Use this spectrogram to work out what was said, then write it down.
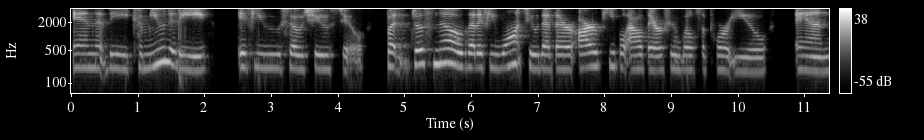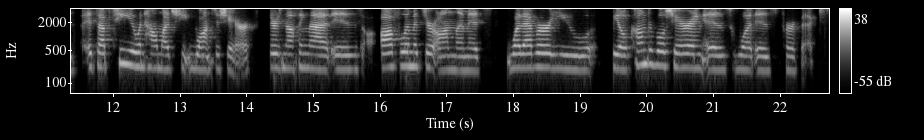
in the community if you so choose to. But just know that if you want to, that there are people out there who will support you. And it's up to you and how much you want to share. There's nothing that is off limits or on limits. Whatever you feel comfortable sharing is what is perfect.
